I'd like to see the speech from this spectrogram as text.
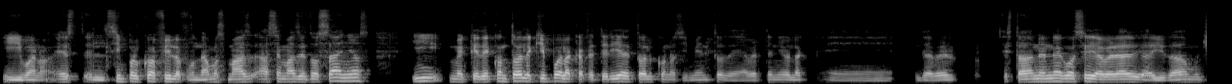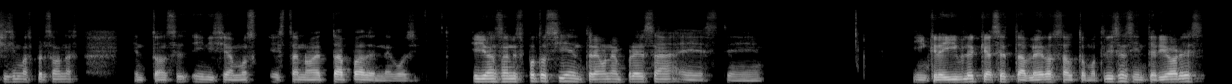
Y bueno, este, el Simple Coffee lo fundamos más, hace más de dos años y me quedé con todo el equipo de la cafetería, de todo el conocimiento de haber tenido la, eh, de haber estado en el negocio y haber ayudado a muchísimas personas. Entonces iniciamos esta nueva etapa del negocio. Y yo en San Luis Potosí entré a una empresa este, increíble que hace tableros automotrices interiores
